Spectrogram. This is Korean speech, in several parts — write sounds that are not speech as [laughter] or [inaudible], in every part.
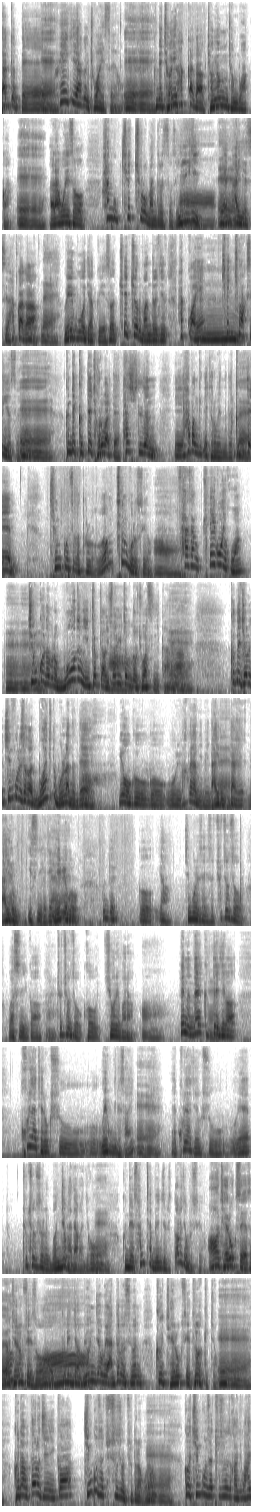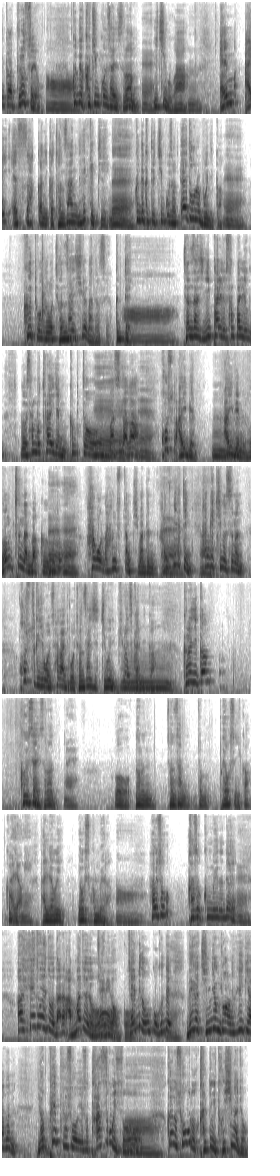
대학교 때 예. 회계학을 좋아했어요. 예, 예. 근데 저희 학과가 경영정보학과라고 예, 예. 해서 한국 최초로 만들었어서 일기 아, 예. MIS 학과가 네. 외국어 대학교에서 최초로 만들어진 학과의 최초 학생이었어요. 예, 예. 근데 그때 졸업할 때 87년 예, 하반기 때 졸업했는데 그때 증권사가 돈을 엄청 벌었어요. 네. 아. 사상 최고의 호황. 예, 예. 증권업으로 모든 인적 자원이 쏠릴 정도로 좋았으니까. 근데 저는 증권회사가 뭐 하는지도 몰랐는데 어. 요그 그 우리 학과장님이 나이 좀 네. 있다 나이 좀 있으니까 제가 네. 예비역으로 근데 그야 증권회사에서 추천서 왔으니까 추천서 그 지원해 봐라 어. 했는데 그때 제가 코리아 제록스 외국인 회사에 예, 예. 예, 코리아 제록스의 추천서를 먼저 받아가지고 네. 근데 3차 면접에서 떨어져 버렸어요. 아, 제록스에서요? 제록스에서 아. 근데 이제 면접에 안 떨어졌으면 그 제록스에 들어갔겠죠. 예, 예. 그 다음에 떨어지니까 증권사 추천서 주더라고요. 예, 예. 그 증권사 추천서 가지고 하니까 들었어요. 어. 근데 그 증권사에서는 예. 이 친구가 MIS 학과니까 전산했겠지. 네. 근데 그때 증권사 떼 돈을 보니까 예. 그 돈으로 전산실을 만들었어요. 그때. 아. 전산실 286, 386, 그 삼보 트라이젬 컴퓨터만 예, 쓰다가 예. 호스트 IBM. IBM이 엄청난 막그 예, 뭐죠? 예. 항온 항습장치 만든 한 예. 빌딩 한 개층을 쓰는 호스트 기종을 사가지고 전산실 직원이 필요했을 거 아닙니까? 음. 그러니까 그 회사에서는 네. 어, 너는 전산 좀 배웠으니까 발령이. 발령이 여기서 근무해라. 어. 하여서 가서 근무했는데 네. 아 해도 해도 나랑 안 맞아요. 재미가 없고. 재미도 없고. 근데 네. 내가 진정 좋아하는 회계학은 옆에 부서에서 다 쓰고 있어. 아. 그러니까 속으로 갈등이 더 심해져.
